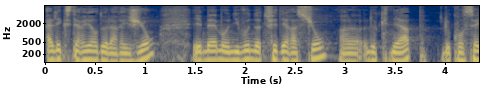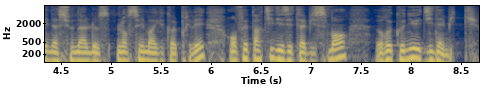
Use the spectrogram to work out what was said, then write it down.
à l'extérieur de la région et même au niveau de notre fédération, hein, le CNEAP, le Conseil national de l'enseignement agricole privé, on fait partie des établissements reconnus et dynamiques.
